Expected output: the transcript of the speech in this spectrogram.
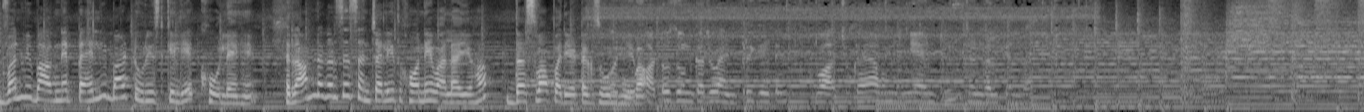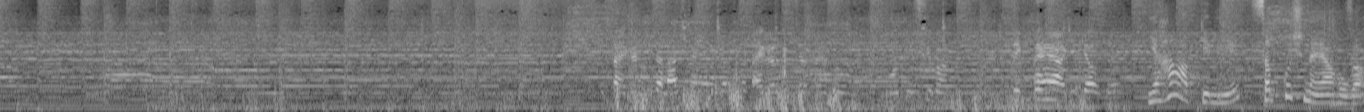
वन विभाग ने पहली बार टूरिस्ट के लिए खोले हैं। रामनगर से संचालित होने वाला यह दसवा पर्यटक जोन होगा। फाटो जोन का जो एंट्री गेट है वो आ चुका है। अब हम लेंगे एंट्री जंगल के अंदर। टाइगर की तलाश में देखते हैं आगे क्या होता है। यहाँ आपके लिए सब कुछ नया होगा।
